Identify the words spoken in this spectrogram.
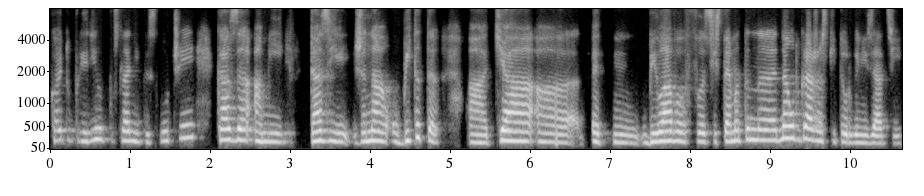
който при един от последните случаи каза, ами тази жена, убитата, а, тя а, е била в системата на една от гражданските организации.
